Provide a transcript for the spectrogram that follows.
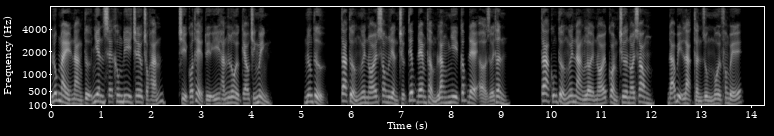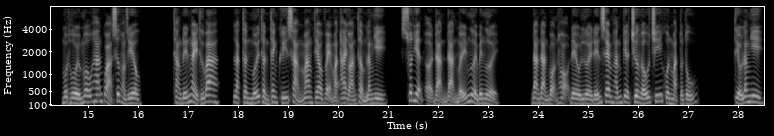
Lúc này nàng tự nhiên sẽ không đi treo chọc hắn, chỉ có thể tùy ý hắn lôi kéo chính mình. Nương tử, ta tưởng ngươi nói xong liền trực tiếp đem thẩm lăng nhi cấp đẻ ở dưới thân. Ta cũng tưởng ngươi nàng lời nói còn chưa nói xong, đã bị lạc thần dùng môi phong bế. Một hồi mẫu hãn quả sức hoàng diêu. Thẳng đến ngày thứ ba, lạc thần mới thần thanh khí sảng mang theo vẻ mặt hai toán thẩm lăng nhi, xuất hiện ở đản đản mấy người bên người. Đản đản bọn họ đều lười đến xem hắn kia trương ấu trĩ khuôn mặt tuấn tú. Tiểu lăng nhi,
